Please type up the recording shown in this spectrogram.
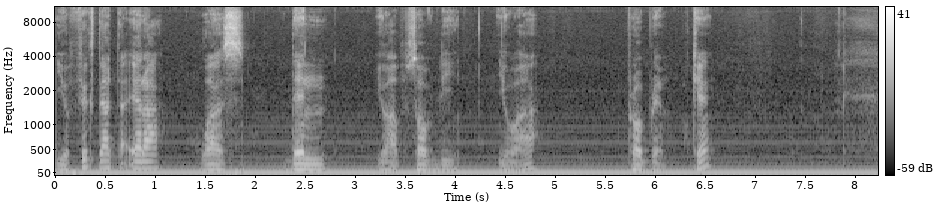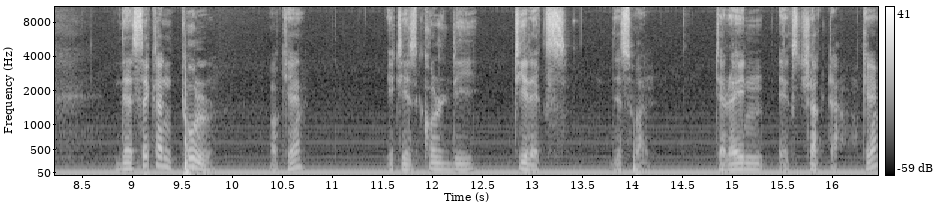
You fix that error once then you have solved your problem okay? The second tool okay it is called the T-Rex this one terrain extractor okay?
